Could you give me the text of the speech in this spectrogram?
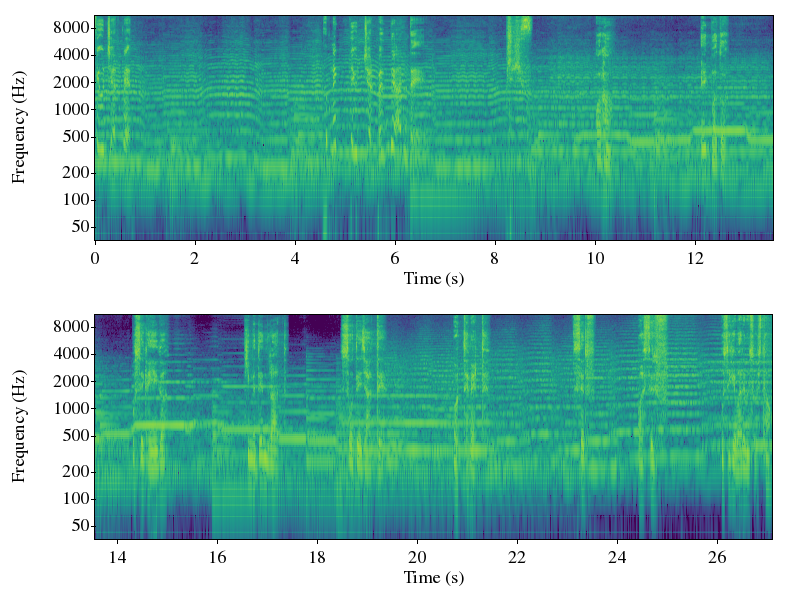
फ्यूचर पे। अपने फ्यूचर पे ध्यान दे। प्लीज़ और हाँ एक बात और। उससे कहिएगा कि मैं दिन रात सोते जागते, उठते बैठते, सिर्फ़ और सिर्फ़ उसी के बारे में सोचता हूँ।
